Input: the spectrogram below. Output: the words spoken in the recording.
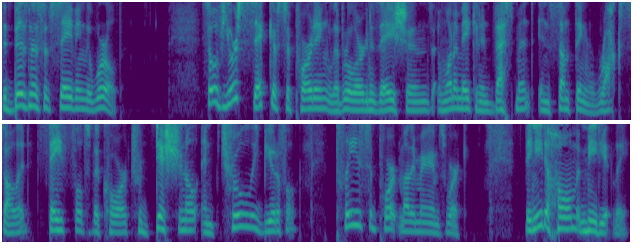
the business of saving the world. So, if you're sick of supporting liberal organizations and want to make an investment in something rock solid, faithful to the core, traditional, and truly beautiful, please support Mother Miriam's work. They need a home immediately,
